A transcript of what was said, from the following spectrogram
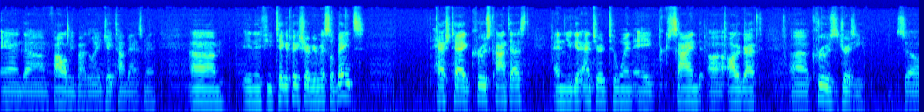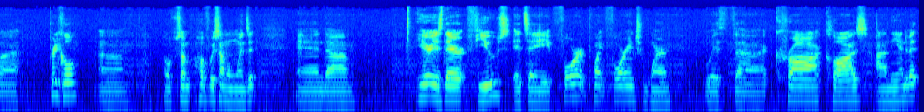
and um, follow me, by the way, J Town Bassman. Um, and if you take a picture of your missile baits, hashtag Crews contest, and you get entered to win a signed, uh, autographed uh, Crews jersey. So uh, pretty cool. Um, hope some, hopefully someone wins it. And um, here is their fuse. It's a 4.4 inch worm with uh, craw claws on the end of it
